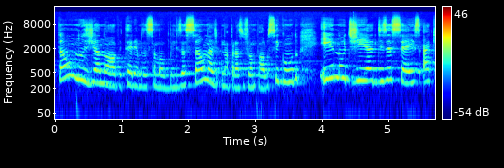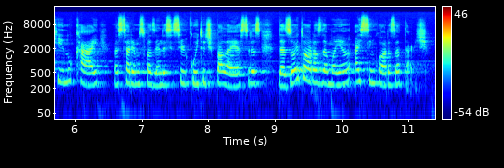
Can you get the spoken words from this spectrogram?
Então, no dia 9 teremos essa mobilização na, na Praça João Paulo II e no dia 16, aqui no CAI, nós estaremos fazendo esse circuito de palestras das 8 horas da manhã às 5 horas da tarde.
